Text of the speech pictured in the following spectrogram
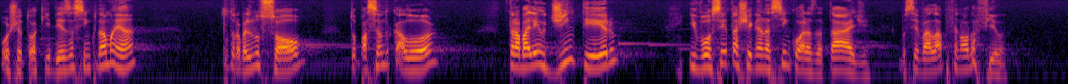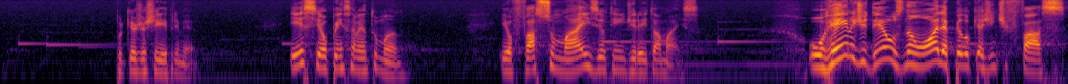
Poxa, eu estou aqui desde as 5 da manhã, estou trabalhando no sol, estou passando calor, trabalhei o dia inteiro, e você está chegando às 5 horas da tarde, você vai lá para o final da fila. Porque eu já cheguei primeiro. Esse é o pensamento humano. Eu faço mais e eu tenho direito a mais. O reino de Deus não olha pelo que a gente faz,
